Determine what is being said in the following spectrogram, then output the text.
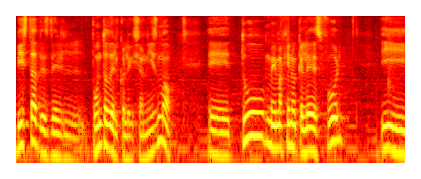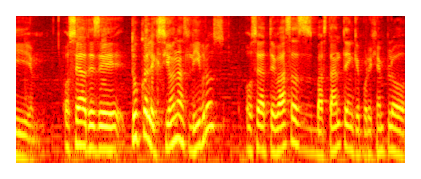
vista desde el punto del coleccionismo. Eh, tú me imagino que lees full y, o sea, desde, ¿tú coleccionas libros? O sea, te basas bastante en que, por ejemplo,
